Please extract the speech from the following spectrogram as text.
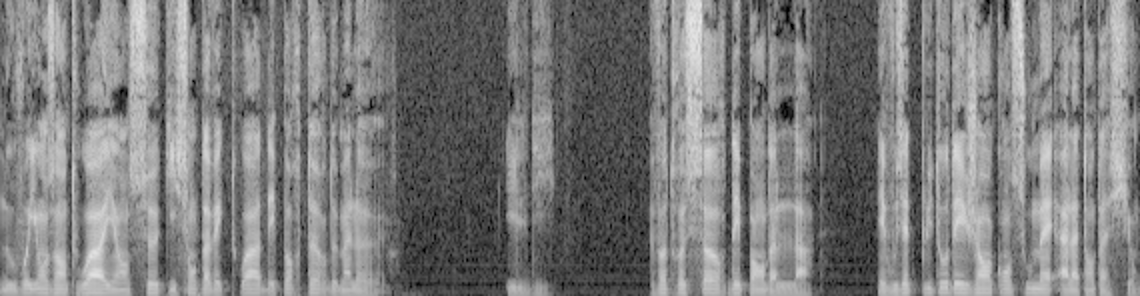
Nous voyons en toi et en ceux qui sont avec toi des porteurs de malheur. Il dit Votre sort dépend d'Allah, et vous êtes plutôt des gens qu'on soumet à la tentation.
